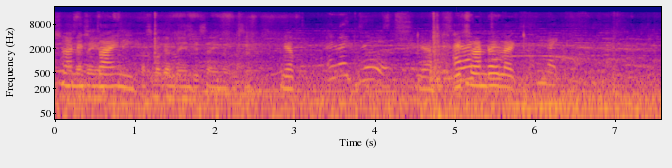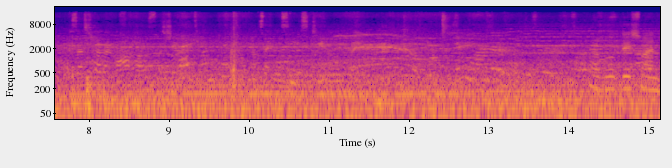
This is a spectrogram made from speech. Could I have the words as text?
This one is Maganda yung- tiny. Mas maganda yung design ng isa. Yep. I like this. Yeah. I Which like one do you the- like? Like How about this one?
